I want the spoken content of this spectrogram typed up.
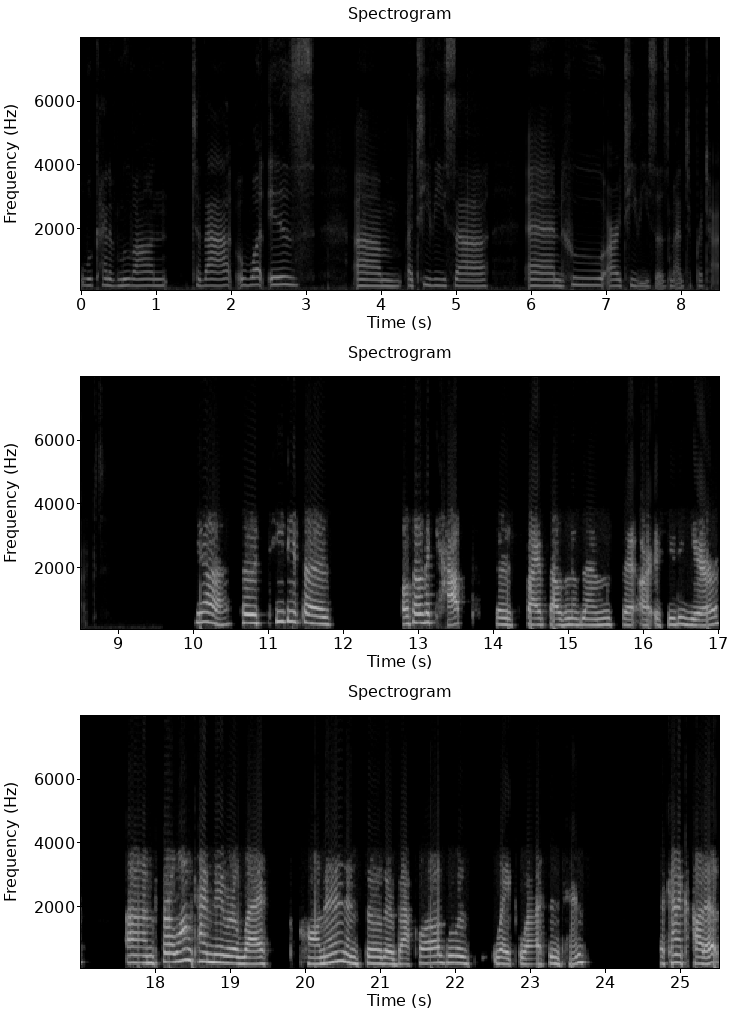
we'll kind of move on to that. What is um, a T visa and who are T visas meant to protect? Yeah, so T says also the cap. There's 5,000 of them that are issued a year. Um, for a long time, they were less common, and so their backlog was like less intense. That kind of caught up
